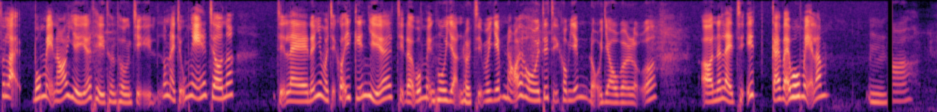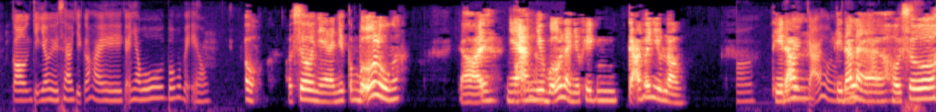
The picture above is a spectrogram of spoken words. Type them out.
Với lại bố mẹ nói gì á thì thường thường chị lúc này chị cũng nghe hết trơn á. Chị là nếu như mà chị có ý kiến gì á chị đợi bố mẹ nguôi giận rồi chị mới dám nói thôi chứ chị không dám đổ dầu vào lửa. Ờ, nên là chị ít cãi vã bố mẹ lắm. Ừ. à, còn chị nhân thì sao? Chị có hay cãi nhau bố bố bố mẹ không ồ hồi xưa nhà là như cơm bữa luôn á. Trời nhà ăn nhiêu bữa là nhiều khi cãi với nhiêu lần. À, thì đó thì đó là hồi xưa.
